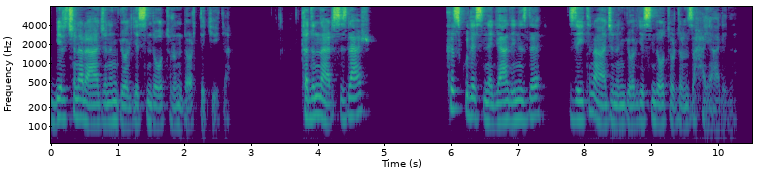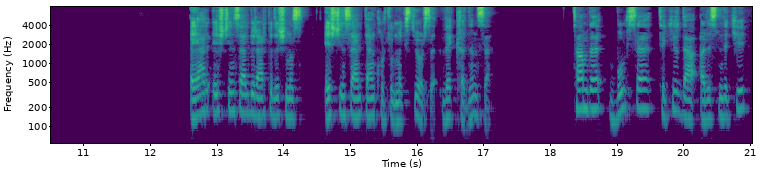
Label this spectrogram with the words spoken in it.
bir çınar ağacının gölgesinde oturun dört dakika. Kadınlar sizler Kız Kulesi'ne geldiğinizde zeytin ağacının gölgesinde oturduğunuzu hayal edin. Eğer eşcinsel bir arkadaşımız eşcinsellikten kurtulmak istiyorsa ve kadınsa tam da Bursa Tekirdağ arasındaki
